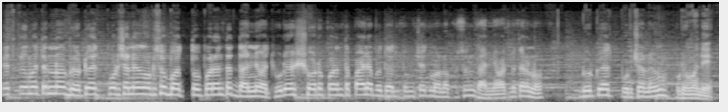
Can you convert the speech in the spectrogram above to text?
शेतकरी मित्रांनो भेटूयात पुढच्या नवीन सोबत तोपर्यंत धन्यवाद. व्हिडिओ शेवटपर्यंत पाहिल्याबद्दल तुमच्याच मनापासून धन्यवाद मित्रांनो. भेटूयात पुढच्या नवीन व्हिडिओमध्ये.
